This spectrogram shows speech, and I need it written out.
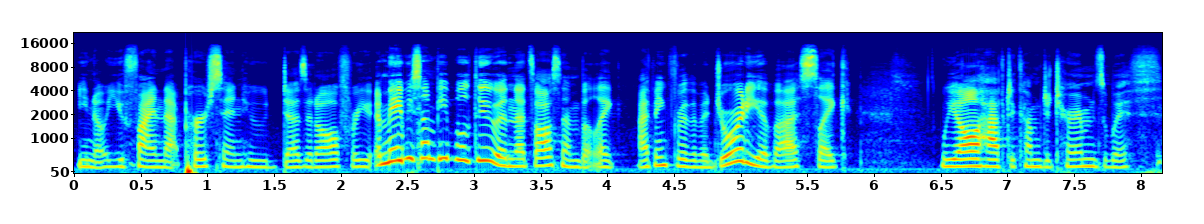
you know, you find that person who does it all for you. And maybe some people do and that's awesome, but like I think for the majority of us, like we all have to come to terms with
